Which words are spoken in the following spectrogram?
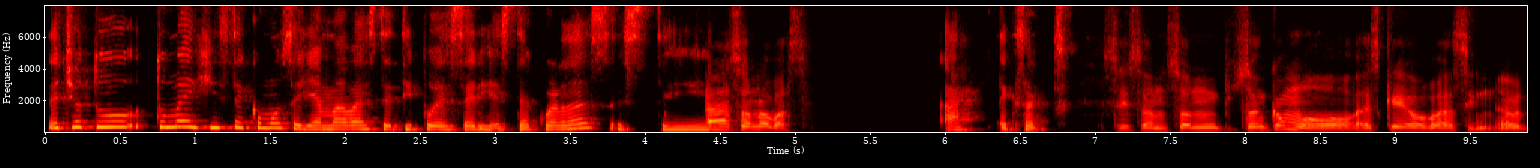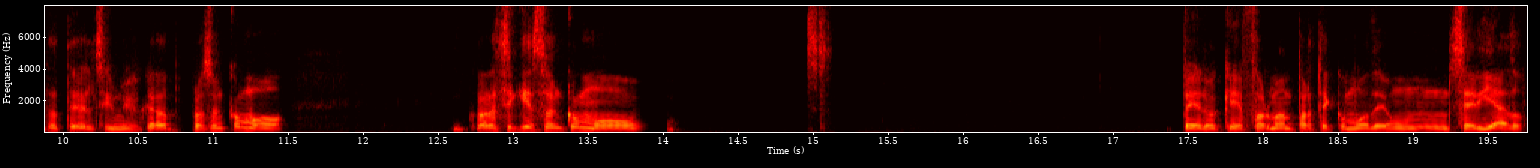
De hecho, tú, tú me dijiste cómo se llamaba este tipo de series, ¿te acuerdas? Este... ah, son ovas. Ah, exacto. Sí, son, son, son como, es que ovas, sin- ahorita te doy el significado, pero son como, ahora sí que son como, pero que forman parte como de un seriado.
